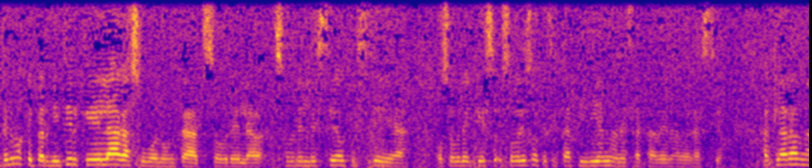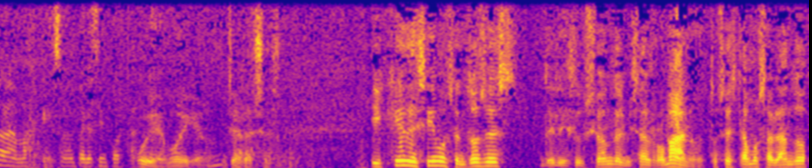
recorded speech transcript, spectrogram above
tenemos que permitir que Él haga su voluntad sobre, la, sobre el deseo que sea o sobre, que eso, sobre eso que se está pidiendo en esa cadena de oración. Aclarar nada más que eso me parece importante. Muy bien, Mónica, muchas gracias. ¿Y qué decimos entonces de la instrucción del misal romano? Entonces estamos hablando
